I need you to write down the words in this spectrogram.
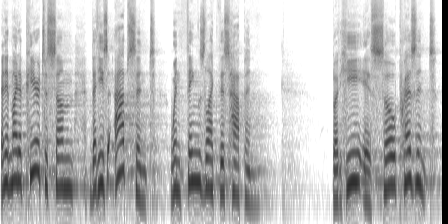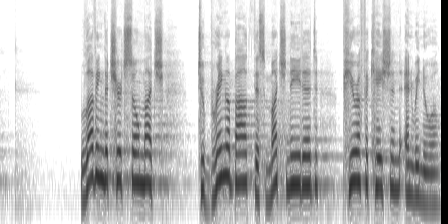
And it might appear to some that he's absent when things like this happen. But he is so present, loving the church so much to bring about this much needed purification and renewal.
